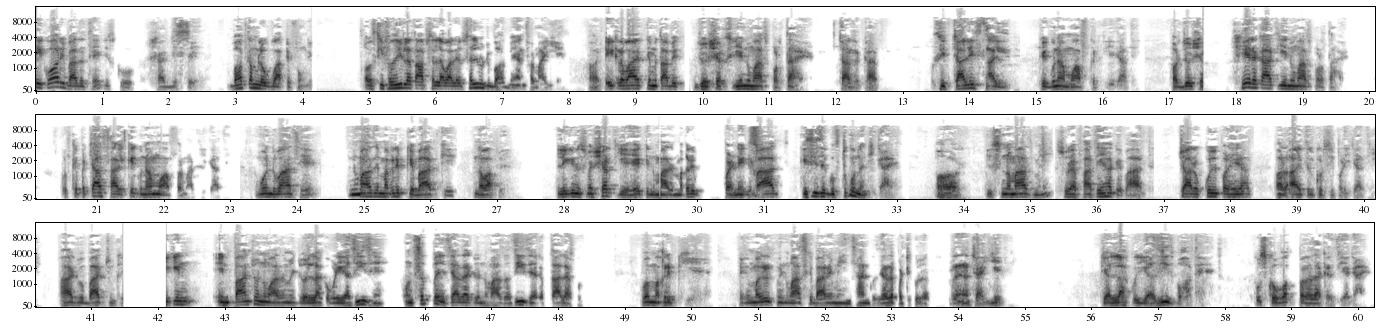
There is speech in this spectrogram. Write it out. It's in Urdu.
ایک اور عبادت ہے جس کو شاید جس سے بہت کم لوگ واقف ہوں گے۔ اور اس کی فضیلت آپ صلی اللہ علیہ وسلم نے بہت بیان فرمائی ہے۔ اور ایک روایت کے مطابق جو شخص یہ نماز پڑھتا ہے چار رکعت اسی چالیس سال کے گناہ معاف کر دیے جاتے اور جو شخص چھ رکعت یہ نماز پڑھتا ہے، اس کے پچاس سال کے گناہ معاف فرما دیے جاتے وہ نماز ہے، نماز مغرب کے بعد کے نوافل۔ لیکن اس میں شرط یہ ہے کہ نماز مغرب پڑھنے کے بعد کسی سے گفتگو نہ کی جائے اور اس نماز میں سورہ فاتحہ کے بعد چاروں کل پڑھے جاتے اور آیت الکرسی پڑھی جاتی۔ آج وہ بات چونکہ لیکن ان پانچوں نمازوں میں جو اللہ کو بڑی عزیز ہیں، ان سب میں زیادہ جو نماز عزیز ہے رب تعالیٰ کو، وہ مغرب کی ہے۔ لیکن مغرب کی نماز کے بارے میں انسان کو زیادہ پرٹیکولر رہنا چاہیے کہ اللہ کو یہ عزیز بہت ہے۔ اس کو وقت پر ادا کر دیا جائے۔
